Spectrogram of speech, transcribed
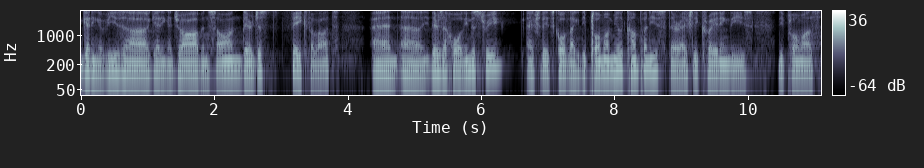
getting a visa, getting a job, and so on, they're just faked a lot. And uh, there's a whole industry. Actually, it's called like diploma mill companies. They're actually creating these diplomas,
